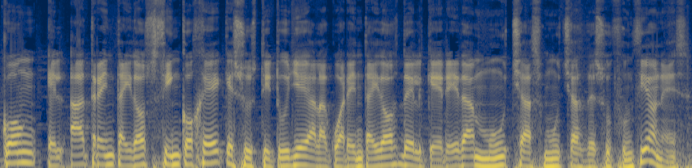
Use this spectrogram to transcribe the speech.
con el A32 5G que sustituye a la 42 del que hereda muchas muchas de sus funciones.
